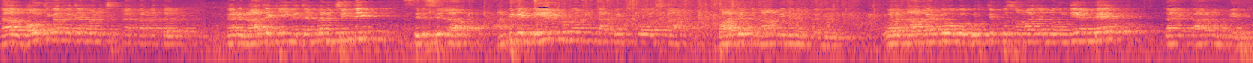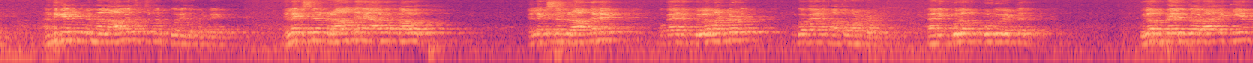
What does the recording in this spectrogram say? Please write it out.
నాకు భౌతికంగా జన్మనిచ్చింది నా కన్న తల్లి. కానీ రాజకీయంగా జన్మనిచ్చింది సిరిసిల్ల. అందుకే నేను రుణం తప్పించుకోవాల్సిన బాధ్యత నా మీద ఉంటుంది. ఇవాళ నాకంటూ ఒక గుర్తింపు సమాజంలో ఉంది అంటే దానికి కారణం మీరు. అందుకే నేను మిమ్మల్ని ఆలోచించమని కోరేది ఒకటే. ఎలక్షన్ రాగానే ఆగ కావద్దు. ఎలక్షన్ రాగానే ఒక ఆయన కులం అంటాడు ఇంకొక ఆయన మతం అంటాడు. కానీ కులం కూడు పెట్టదు. కులం పేరుతో రాజకీయం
